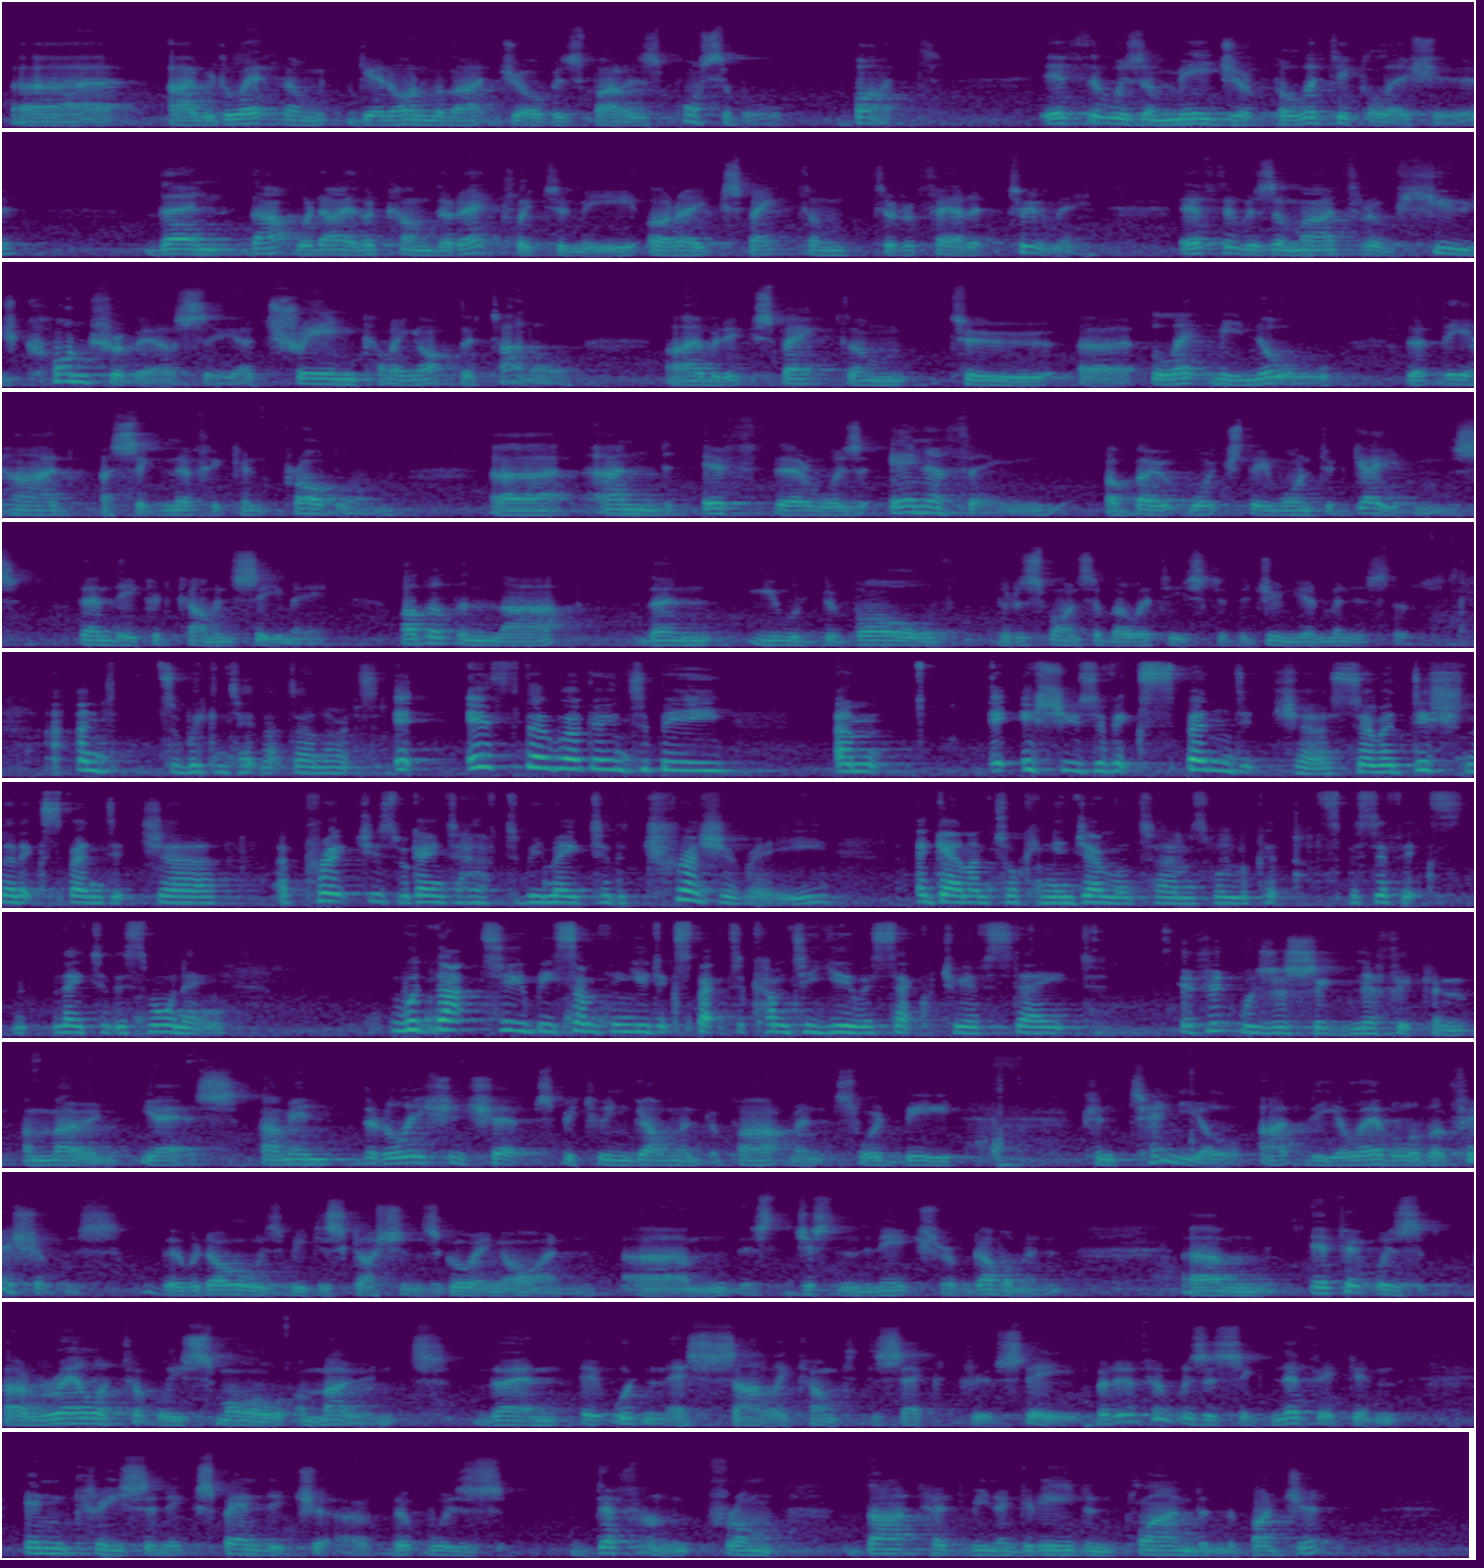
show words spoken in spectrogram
Uh, I would let them get on with that job as far as possible. But if there was a major political issue, then that would either come directly to me or I expect them to refer it to me. If there was a matter of huge controversy, a train coming up the tunnel, I would expect them to uh, let me know that they had a significant problem. Uh, and if there was anything about which they wanted guidance, then they could come and see me. Other than that, then you would devolve the responsibilities to the junior ministers. And so we can take that down, Lawrence. If there were going to be um, issues of expenditure, so additional expenditure, approaches were going to have to be made to the Treasury. Again, I'm talking in general terms, we'll look at specifics later this morning. Would that too be something you'd expect to come to you as Secretary of State? if it was a significant amount, yes. I mean, the relationships between government departments would be continual at the level of officials. There would always be discussions going on. Um, it's just in the nature of government. Um, if it was a relatively small amount, then it wouldn't necessarily come to the Secretary of State. But if it was a significant increase in expenditure that was different from that had been agreed and planned in the budget,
